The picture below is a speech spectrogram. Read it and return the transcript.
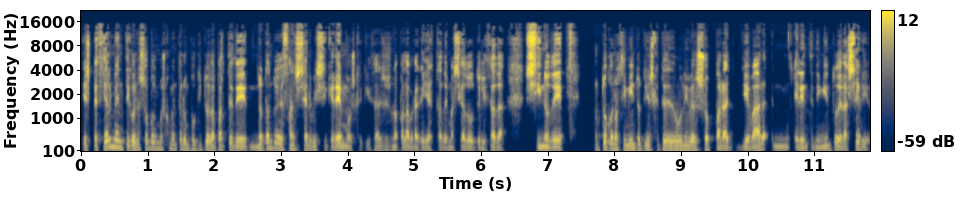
especialmente, con eso podemos comentar un poquito la parte de, no tanto de fanservice si queremos, que quizás es una palabra que ya está demasiado utilizada, sino de cuánto conocimiento tienes que tener del universo para llevar mm, el entendimiento de la serie.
